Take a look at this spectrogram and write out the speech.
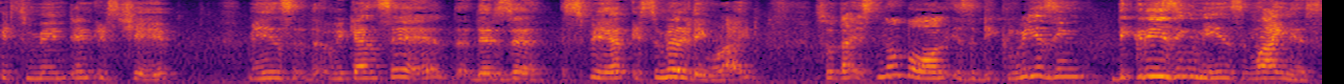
it's maintain its shape. Means we can say there is a sphere it's melting right? So the snowball is decreasing decreasing means minus.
